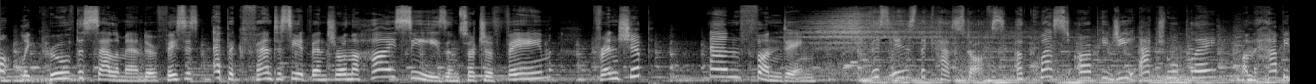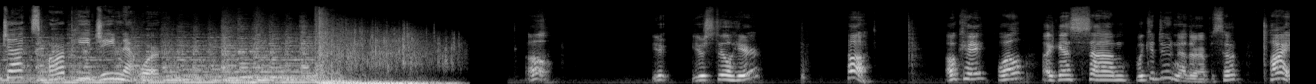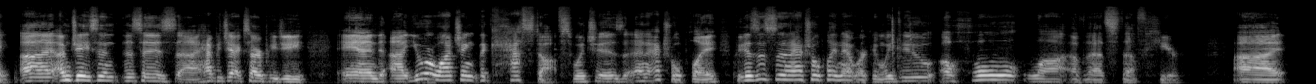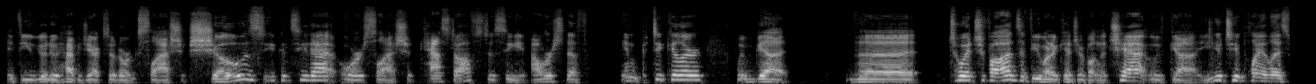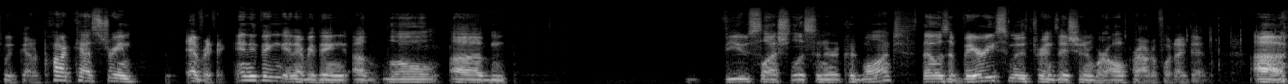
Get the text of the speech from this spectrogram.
motley crew of the Salamander faces epic fantasy adventure on the high seas in search of fame, friendship, and funding. This is The Castoffs, a Quest RPG actual play on the Happy Jacks RPG Network. Oh, you're you're still here? Huh. Okay. Well, I guess um, we could do another episode. Hi, uh, I'm Jason. This is uh, Happy Jacks RPG, and uh, you are watching The Castoffs, which is an actual play because this is an actual play network, and we do a whole lot of that stuff here. Uh, if you go to happyjacks.org slash shows, you can see that, or slash castoffs to see our stuff in particular. We've got the Twitch VODs if you want to catch up on the chat. We've got a YouTube playlist. We've got a podcast stream. Everything, anything and everything. A little um, view slash listener could want. That was a very smooth transition, and we're all proud of what I did. Uh,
